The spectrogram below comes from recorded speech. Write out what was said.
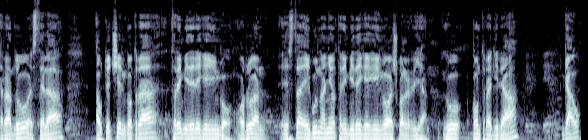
errandu, ez dela, autetxien kontra trenbiderik egingo. Orduan, ez da egun daño trenbiderik egingo eskualerrian. Gu kontra gira, gaur,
